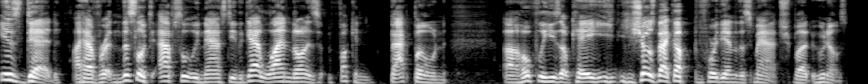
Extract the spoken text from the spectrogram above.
is dead. I have written. This looked absolutely nasty. The guy landed on his fucking backbone. Uh, hopefully he's okay. He, he shows back up before the end of this match, but who knows?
